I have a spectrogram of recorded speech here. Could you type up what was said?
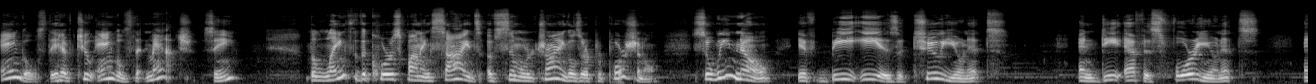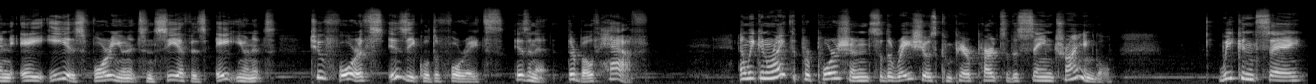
angles. They have two angles that match, see? The length of the corresponding sides of similar triangles are proportional. So we know if BE is a 2 units and DF is 4 units and AE is 4 units and CF is 8 units, 2 fourths is equal to 4 eighths, isn't it? They're both half. And we can write the proportion so the ratios compare parts of the same triangle. We can say,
